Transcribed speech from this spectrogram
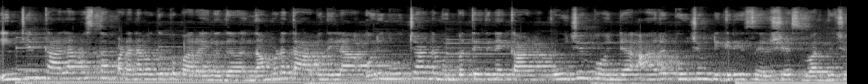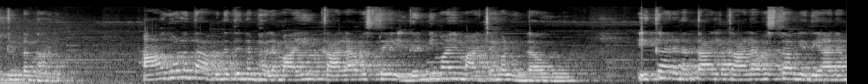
ഇന്ത്യൻ കാലാവസ്ഥാ പഠന വകുപ്പ് പറയുന്നത് നമ്മുടെ താപനില ഒരു നൂറ്റാണ്ട് മുൻപത്തേതിനേക്കാൾ പൂജ്യം പോയിന്റ് ആറ് പൂജ്യം ഡിഗ്രി സെൽഷ്യസ് വർദ്ധിച്ചിട്ടുണ്ടെന്നാണ്. ആഗോള താപനത്തിന്റെ ഫലമായി കാലാവസ്ഥയിൽ ഗണ്യമായ മാറ്റങ്ങൾ ഉണ്ടാകുന്നു ഇക്കാരണത്താൽ കാലാവസ്ഥാ വ്യതിയാനം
